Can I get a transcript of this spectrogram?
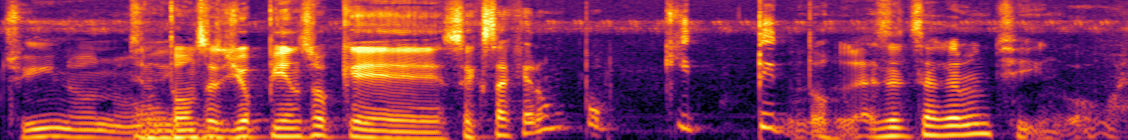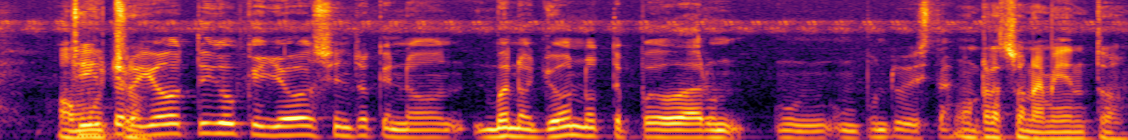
Sí, no, no. Entonces yo pienso que se exagera un poquitito. Es exagerar un chingo, güey. O sí, mucho. pero yo te digo que yo siento que no. Bueno, yo no te puedo dar un, un- un punto de vista. Un razonamiento.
